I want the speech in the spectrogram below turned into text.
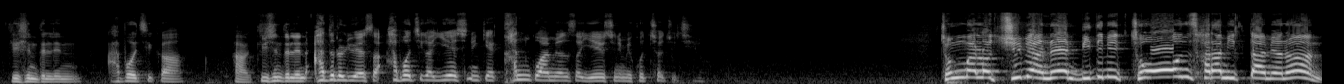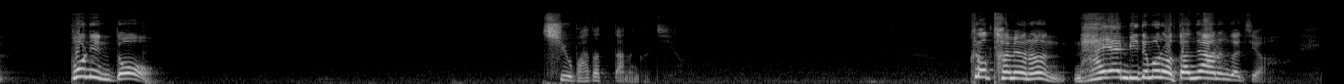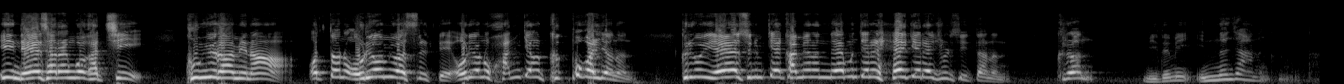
귀신 들린 아버지가 아, 귀신 들린 아들을 위해서 아버지가 예수님께 간구하면서 예수님이 고쳐주지요. 정말로 주변에 믿음이 좋은 사람이 있다면은 본인도 치유받았다는 거지요. 그렇다면은 나의 믿음은 어떠냐 하는 거죠. 이네 사람과 같이 궁휼함이나 어떤 어려움이 왔을 때 어려운 환경을 극복하려는 그리고 예수님께 가면은 내 문제를 해결해 줄 수 있다는 그런 믿음이 있느냐 하는 겁니다.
